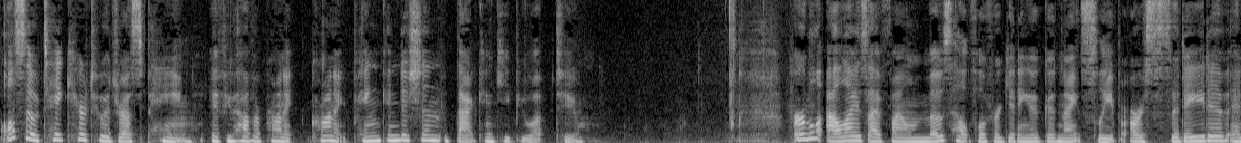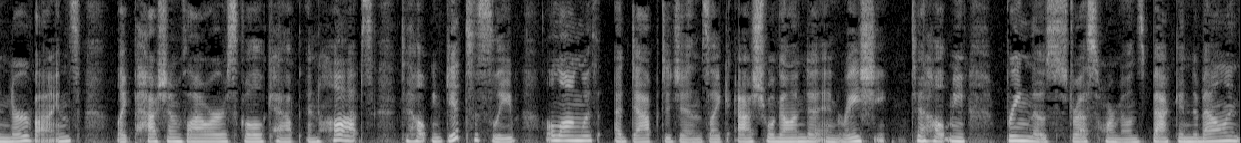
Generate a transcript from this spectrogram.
Also, take care to address pain. If you have a chronic, chronic pain condition, that can keep you up too. Herbal allies I've found most helpful for getting a good night's sleep are sedative and nervines like passion flower, skullcap, and hops to help me get to sleep, along with adaptogens like ashwagandha and reishi to help me bring those stress hormones back into balance.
